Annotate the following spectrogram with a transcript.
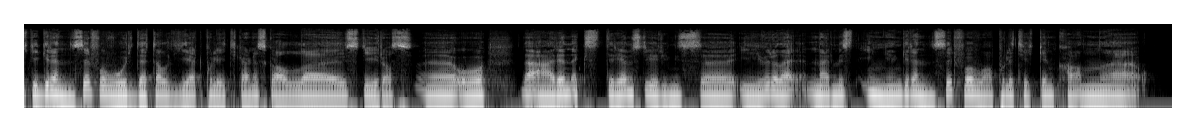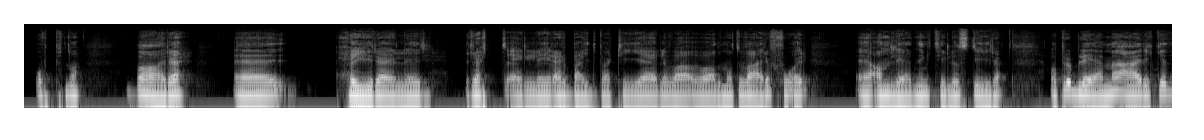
ikke grenser for hvor detaljert politikerne skal eh, styre oss. Og det er en ekstrem styringsiver, og det er nærmest ingen grenser for hva politikken kan oppnå. Bare Høyre eller Rødt eller Arbeiderpartiet eller hva, hva det måtte være, får eh, anledning til å styre. Og problemet er ikke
